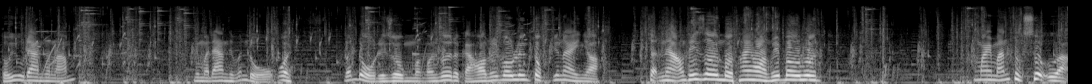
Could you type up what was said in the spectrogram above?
tối ưu đam cho lắm. Nhưng mà đam thì vẫn đủ. Ôi vẫn đủ để dùng mà còn rơi được cả hòn với bâu liên tục như này nhở trận nào cũng thấy rơi một, hai hòn với bâu luôn. May mắn thực sự ạ.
